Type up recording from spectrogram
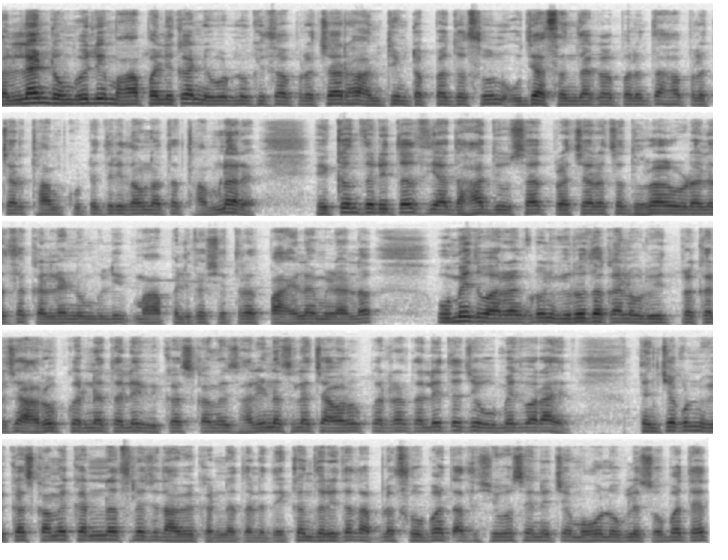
कल्याण डोंबिवली महापालिका निवडणुकीचा प्रचार हा अंतिम टप्प्यात असून उद्या संध्याकाळपर्यंत हा प्रचार थांब कुठेतरी जाऊन आता थांबणार आहे. एकंदरीतच या दहा दिवसात प्रचाराचा धुराळ उडाल्याचं कल्याण डोंबिवली महापालिका क्षेत्रात पाहायला मिळालं. उमेदवारांकडून विरोधकांवर विविध प्रकारचे आरोप करण्यात आले. विकास कामे झाली नसल्याचे आरोप करण्यात आले. तर जे उमेदवार आहेत त्यांच्याकडून विकास कामे करणार असल्याचे दावे करण्यात आले एकंदरीतच आपल्यासोबत आता शिवसेनेचे मोहन ओगले सोबत आहेत.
